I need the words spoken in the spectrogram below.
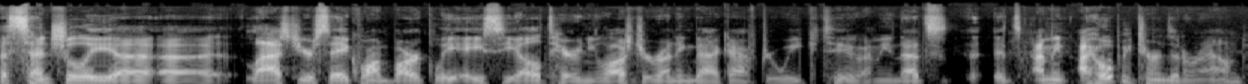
essentially uh, uh, last year Saquon Barkley ACL tear, and you lost your running back after week two. I mean, that's it's. I mean, I hope he turns it around.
